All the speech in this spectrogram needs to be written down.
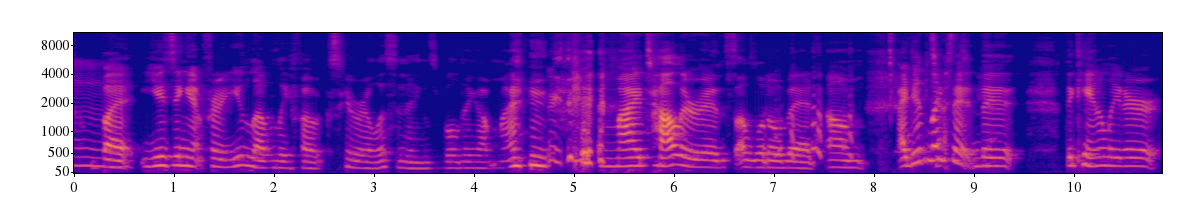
Mm. but using it for you lovely folks who are listening is building up my my tolerance a little bit um i did like that the the cannilator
